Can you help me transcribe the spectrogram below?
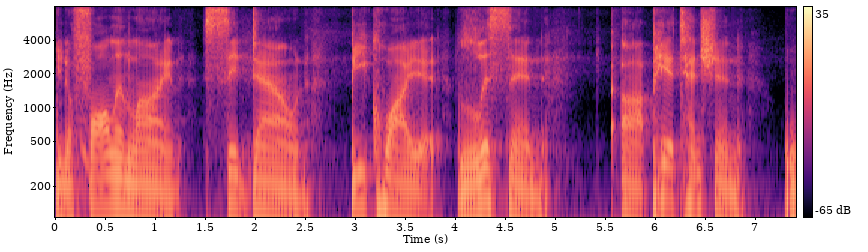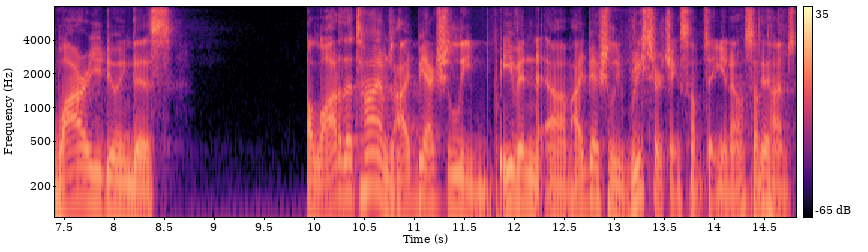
you know fall in line sit down be quiet listen uh pay attention. Why are you doing this? A lot of the times i'd be actually even um, i'd be actually researching something you know sometimes.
